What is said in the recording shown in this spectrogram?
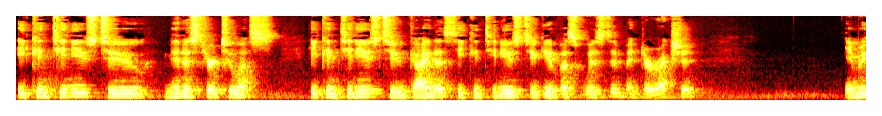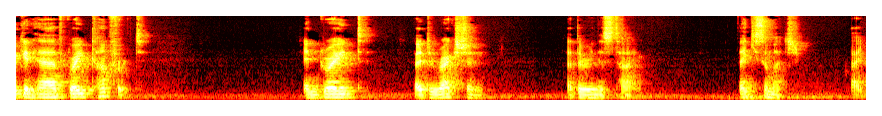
He continues to minister to us. He continues to guide us. He continues to give us wisdom and direction. And we can have great comfort and great uh, direction during this time. Thank you so much. Bye.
